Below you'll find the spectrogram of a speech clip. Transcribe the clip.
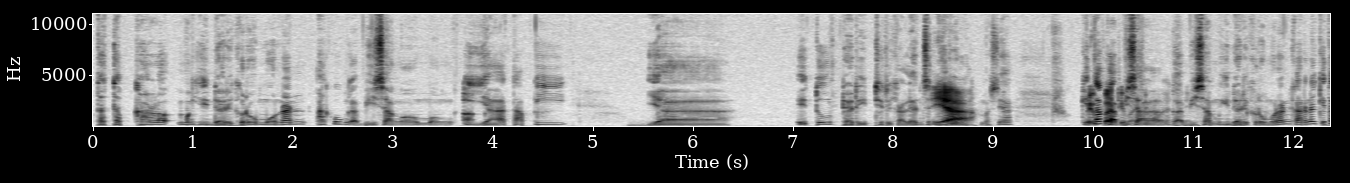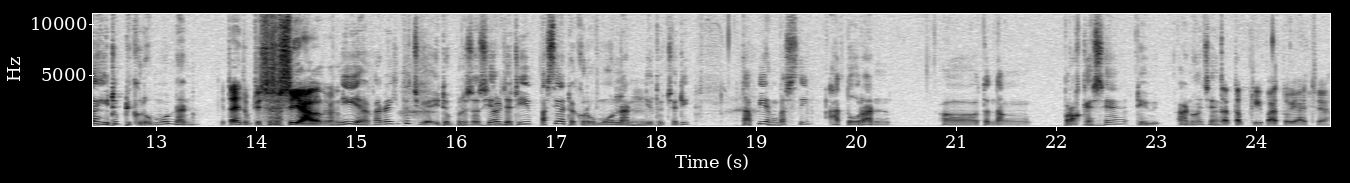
tetap kalau menghindari kerumunan aku nggak bisa ngomong Ah. iya tapi ya itu dari diri kalian sendiri Iya. lah. maksudnya kita nggak bisa nggak bisa menghindari kerumunan karena kita hidup di kerumunan Kita hidup di sosial. iya karena kita juga hidup bersosial jadi pasti ada kerumunan Mm-mm. gitu jadi tapi yang pasti aturan eh, tentang prokesnya di anu aja Tetap dipatuhi aja. Ya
